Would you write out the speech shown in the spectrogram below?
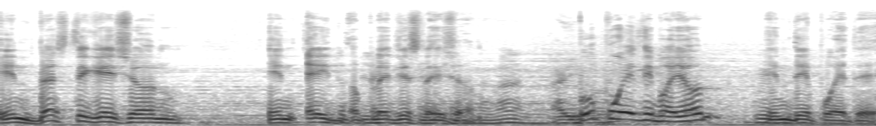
investigation in aid of legislation. Ayun. Bu pwede ba yon? Hindi pwede.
